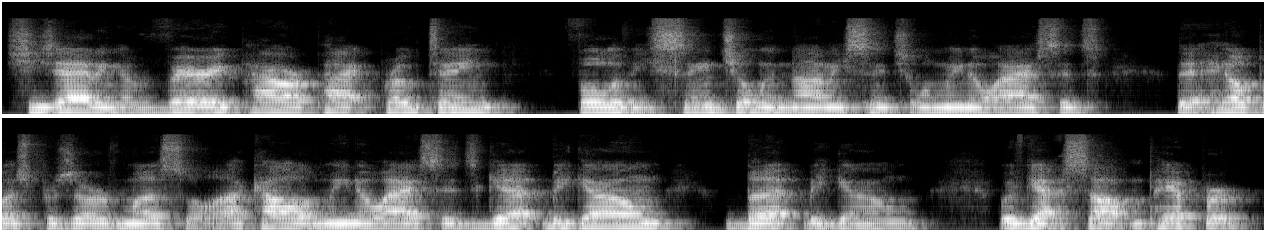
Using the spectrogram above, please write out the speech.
She's adding a very power packed protein full of essential and non essential amino acids that help us preserve muscle. I call amino acids gut be gone, butt be gone. We've got salt and pepper.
